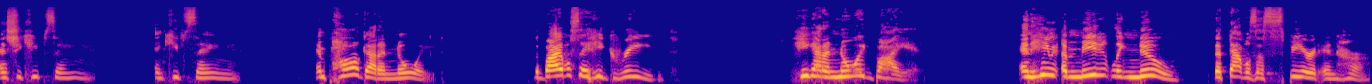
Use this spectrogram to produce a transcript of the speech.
And she keeps saying it and keeps saying it. And Paul got annoyed. The Bible said he grieved. He got annoyed by it. And he immediately knew that that was a spirit in her.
